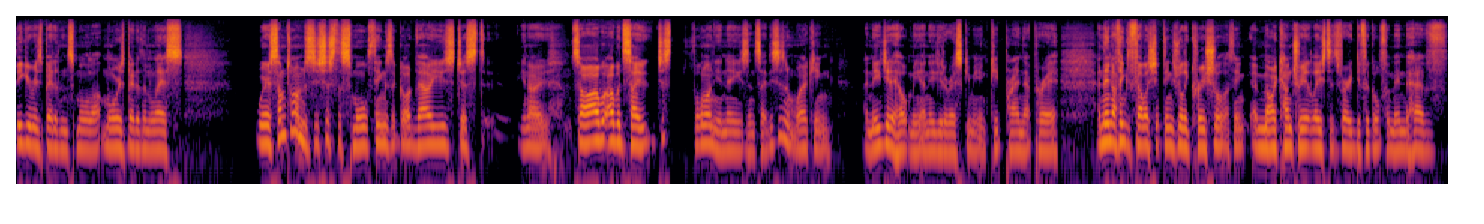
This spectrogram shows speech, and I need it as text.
Bigger is better than smaller. More is better than less. Whereas sometimes it's just the small things that God values. Just you know, so I, w- I would say just fall on your knees and say, this isn't working. I need you to help me. I need you to rescue me and keep praying that prayer. And then I think the fellowship thing is really crucial. I think in my country, at least, it's very difficult for men to have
